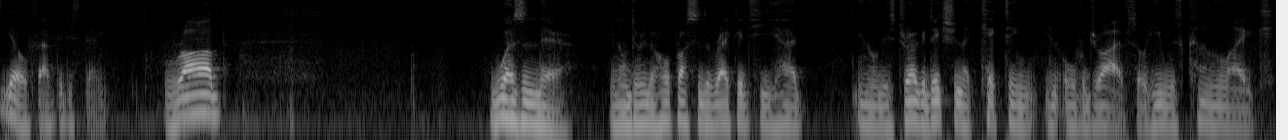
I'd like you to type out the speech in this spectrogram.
"Yo, Fab did this thing." Rob wasn't there. You know, during the whole process of the record, he had, you know, this drug addiction that kicked in in overdrive. So he was kind of like,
